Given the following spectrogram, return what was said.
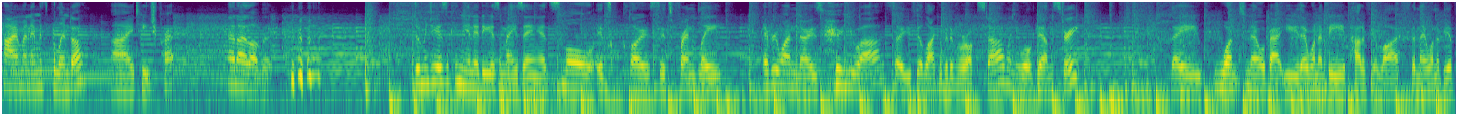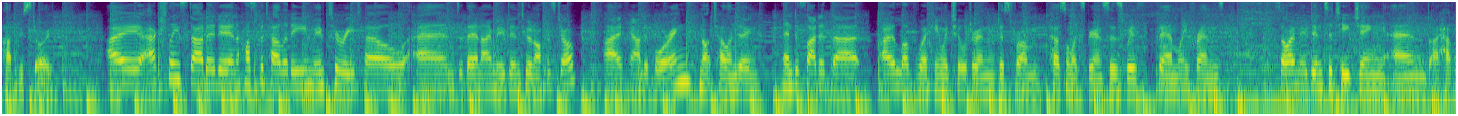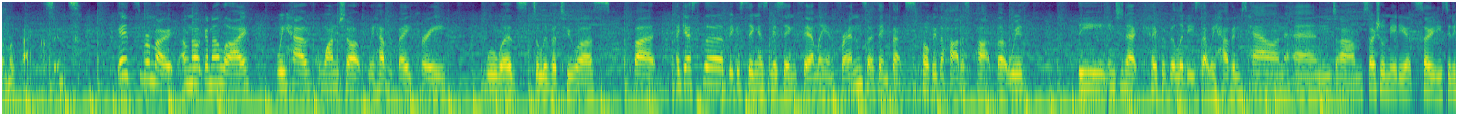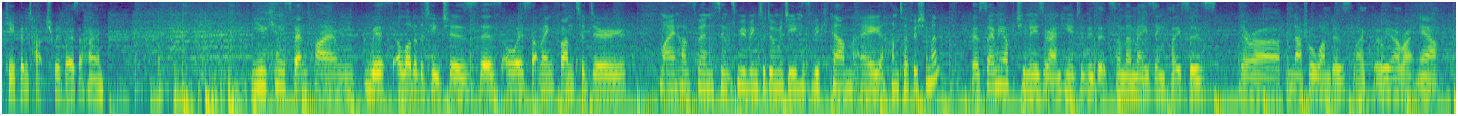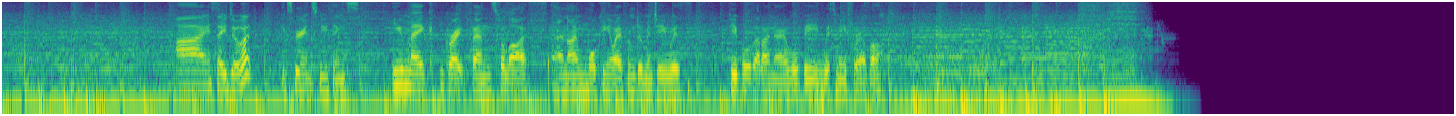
Hi, my name is Belinda. I teach prep and I love it. Doomadgee as a community is amazing. It's small, it's close, it's friendly. Everyone knows who you are, so you feel like a bit of a rock star when you walk down the street. They want to know about you, they want to be a part of your life and they want to be a part of your story. I actually started in hospitality, moved to retail, and then I moved into an office job. I found it boring, not challenging, and decided that I love working with children just from personal experiences with family, friends. So I moved into teaching and I haven't looked back since. It's remote, I'm not gonna lie. We have one shop, we have a bakery, Woolworths deliver to us, but I guess the biggest thing is missing family and friends. I think that's probably the hardest part, but with the internet capabilities that we have in town and um, social media, it's so easy to keep in touch with those at home. You can spend time with a lot of the teachers. There's always something fun to do. My husband, since moving to Doomadgee, has become a hunter fisherman. There's so many opportunities around here to visit some amazing places. There are natural wonders like where we are right now. I say do it, experience new things. You make great friends for life and I'm walking away from Doomadgee with people that I know will be with me forever.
